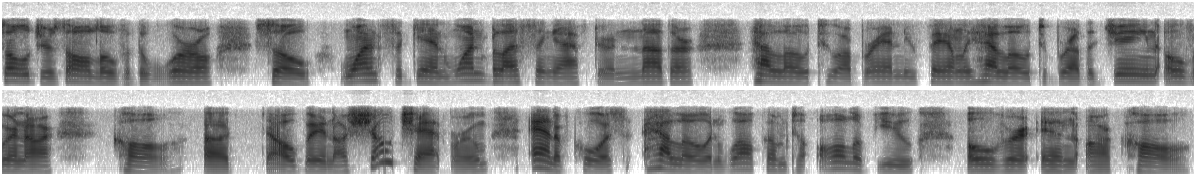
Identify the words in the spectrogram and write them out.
soldiers all over the world. So, once again, one blessing after another. Hello to our brand new family. Hello to Brother Gene over in our call. Uh, over in our show chat room. And of course, hello and welcome to all of you over in our call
